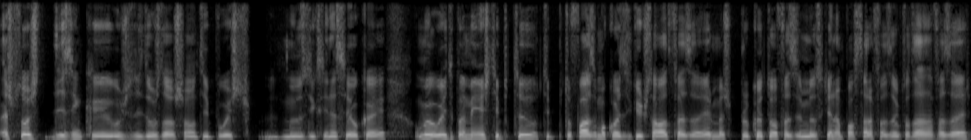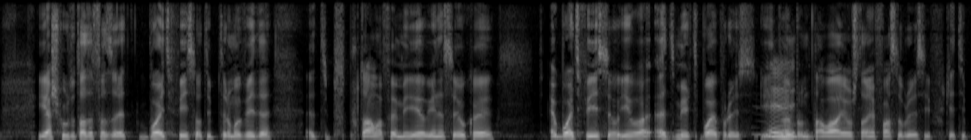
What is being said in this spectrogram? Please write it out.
as pessoas dizem que os ídolos deles são, tipo, estes músicos e não sei o quê. O meu ídolo para mim é este tipo tu. Tipo, tu fazes uma coisa que eu gostava de fazer, mas porque eu estou a fazer música, eu não posso estar a fazer o que tu estás a fazer. E acho que o que tu estás a fazer é bué difícil. Tipo, ter uma vida, tipo, suportar uma família e não sei o quê. É bué difícil e eu admiro-te bué por isso. E Eh, lembro-me de estar lá, eu estava a falar sobre isso e fiquei tipo,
